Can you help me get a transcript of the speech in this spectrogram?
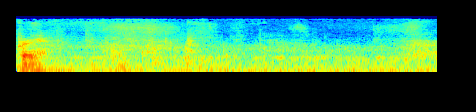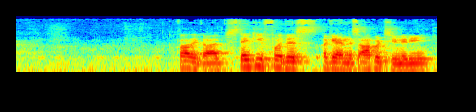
pray. Father God, just thank you for this, again, this opportunity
